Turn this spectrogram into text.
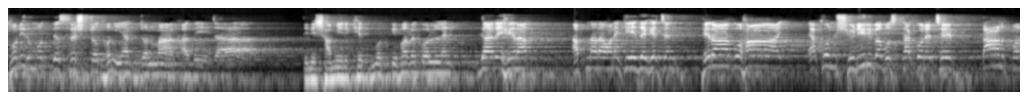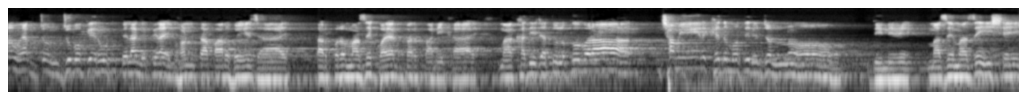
ধনীর মধ্যে শ্রেষ্ঠ ধনী একজন মা খাদিজা। তিনি স্বামীর খেদমত কীভাবে করলেন? গারে হেরা আপনারা অনেকেই দেখেছেন হেরা গুহায়। এখন সিঁড়ির ব্যবস্থা করেছে। তারপরেও একজন যুবকের উঠতে লাগে প্রায় ঘণ্টা পার হয়ে যায়। তারপরে মাঝে কয়েকবার পানি খায়। মা খাদিজাতুল কুবরা স্বামীর খেদমতির জন্য দিনে মাঝে মাঝেই সেই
